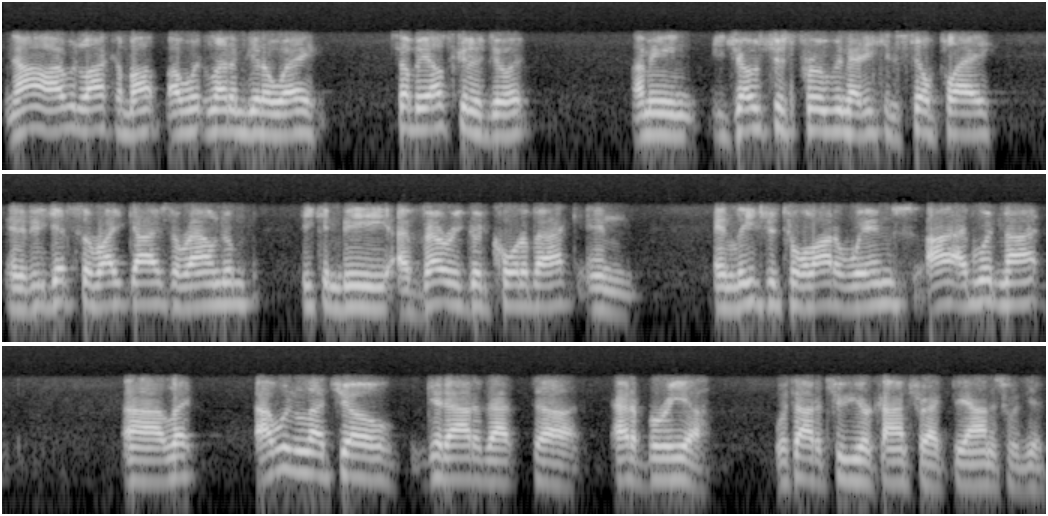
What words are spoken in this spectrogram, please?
No, I would lock him up. I wouldn't let him get away. Somebody else going to do it. I mean, Joe's just proven that he can still play, and if he gets the right guys around him, he can be a very good quarterback and and lead you to a lot of wins. I, I would not uh, let I wouldn't let Joe get out of that uh, out of Berea without a two year contract. To be honest with you.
